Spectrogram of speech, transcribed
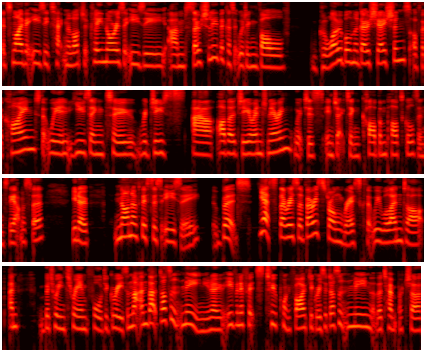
It's neither easy technologically nor is it easy um, socially because it would involve global negotiations of the kind that we're using to reduce our other geoengineering, which is injecting carbon particles into the atmosphere. You know, none of this is easy, but yes, there is a very strong risk that we will end up and between three and four degrees. And that and that doesn't mean, you know, even if it's 2.5 degrees, it doesn't mean that the temperature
